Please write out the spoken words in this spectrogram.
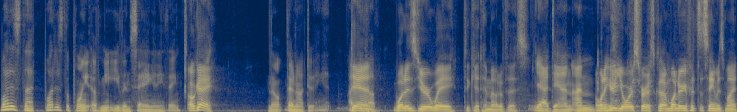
What is that what is the point of me even saying anything? Okay, No, they're not doing it. I give up. Dan, what is your way to get him out of this? Yeah, Dan, I'm I want to hear yours first because I'm wondering if it's the same as mine.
